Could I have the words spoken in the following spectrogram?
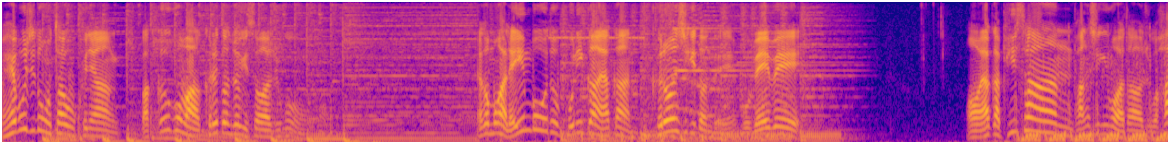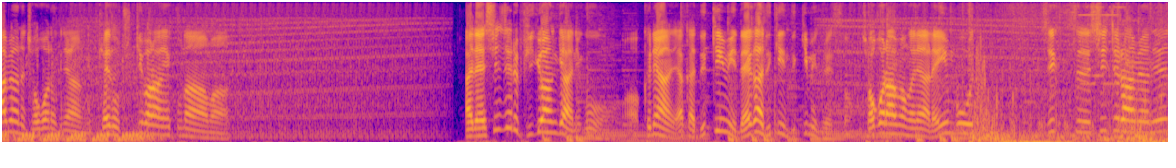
해보지도 못하고 그냥 막 끄고 막 그랬던 적이 있어가지고. 약간 뭔가 레인보우도 보니까 약간 그런 식이던데. 뭐 맵에 어 약간 비슷한 방식인 것 같아가지고 하면은 저거는 그냥 계속 죽기만 하겠구나 아마 아 내가 CG를 비교한 게 아니고 어 그냥 약간 느낌이 내가 느낀 느낌이 그랬어. 저거라면 그냥 레인보우 6 CG를 하면은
